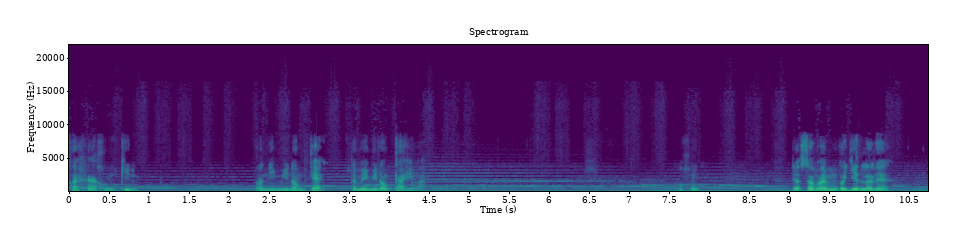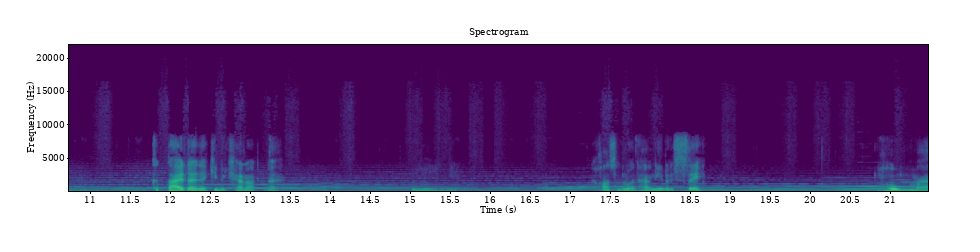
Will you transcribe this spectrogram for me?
ค่อยหาของกิน ตอนนี้มีน้องแกะ แต่ไม่มีน้องไก่ว่ะโอ้โหเดี๋ยวสักหน่อยมันก็เย็นแล้วเนี่ย ก็ตายน่าจะกินแครอทนะอมขอสำรวจทางนี้หน่อยสิโอ้โหม้า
